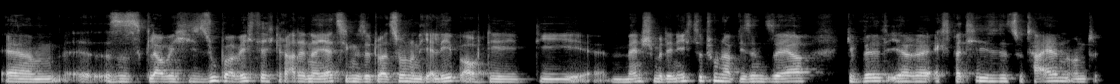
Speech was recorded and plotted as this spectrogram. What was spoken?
ähm, es ist, glaube ich, super wichtig, gerade in der jetzigen Situation. Und ich erlebe auch die, die Menschen, mit denen ich zu tun habe, die sind sehr gewillt, ihre Expertise zu teilen. Und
